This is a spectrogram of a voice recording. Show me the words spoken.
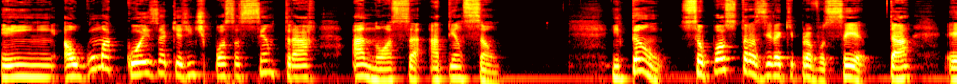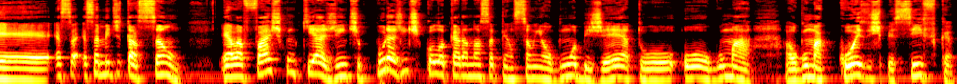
em alguma coisa que a gente possa centrar a nossa atenção. Então, se eu posso trazer aqui para você, tá? É, essa, essa meditação ela faz com que a gente, por a gente colocar a nossa atenção em algum objeto ou, ou alguma, alguma coisa específica,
